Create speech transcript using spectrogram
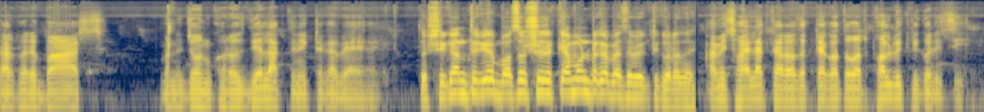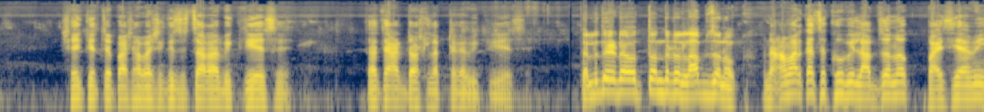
তারপরে বাঁশ মানে জোন খরচ দিয়ে লাখ তিনিক টাকা ব্যয় হয়। তো সেখান থেকে বছর শেষে কেমন টাকা বেচা বিক্রি করা যায়? আমি ছয় লাখ তেরো হাজার টাকা গতবার ফল বিক্রি করেছি। সেই ক্ষেত্রে পাশাপাশি কিছু চারা বিক্রি হয়েছে তাতে আট দশ লাখ টাকা বিক্রি হয়েছে। তাহলে তো এটা অত্যন্ত লাভজনক। মানে আমার কাছে খুবই লাভজনক পাইছি আমি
